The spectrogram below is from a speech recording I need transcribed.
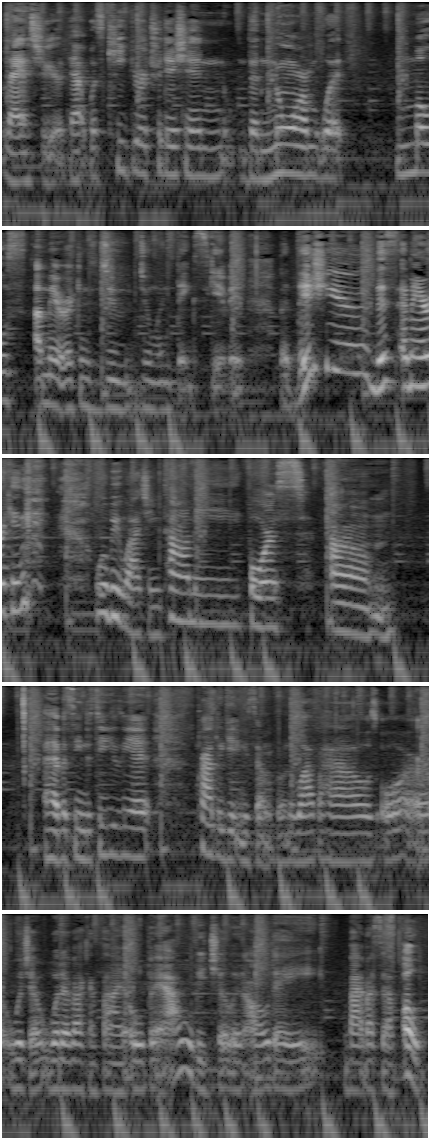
last year. That was keep your tradition, the norm, what most Americans do during Thanksgiving. But this year, this American will be watching Tommy, Force. Um, I haven't seen the season yet, probably get me something from the Waffle House or whichever whatever I can find open. I will be chilling all day by myself. Oh,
